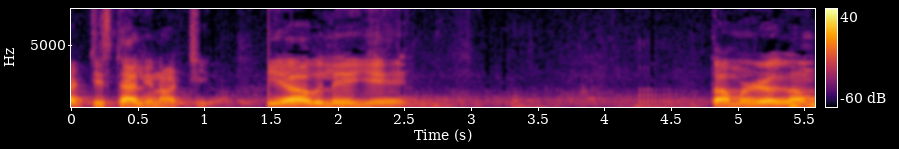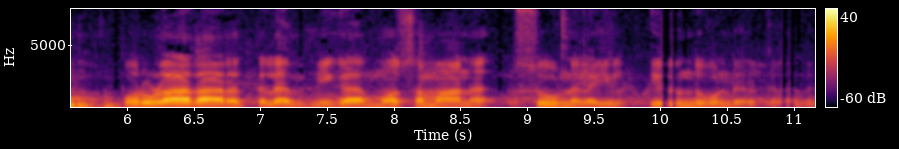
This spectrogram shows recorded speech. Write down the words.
ஆட்சி ஸ்டாலின் ஆட்சி. இந்தியாவிலேயே தமிழகம் பொருளாதாரத்தில் மிக மோசமான சூழ்நிலையில் இருந்து கொண்டிருக்கிறது.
